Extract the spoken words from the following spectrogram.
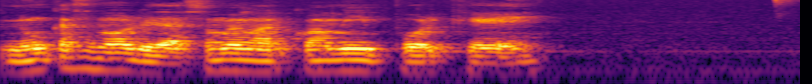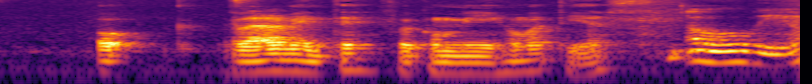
nunca se me olvida, eso me marcó a mí porque, oh, claramente fue con mi hijo Matías. Obvio.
